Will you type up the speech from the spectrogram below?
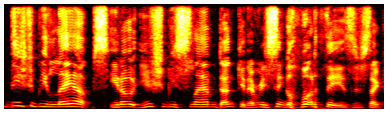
These should be layups. You know, you should be slam dunking every single one of these. It's just like,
